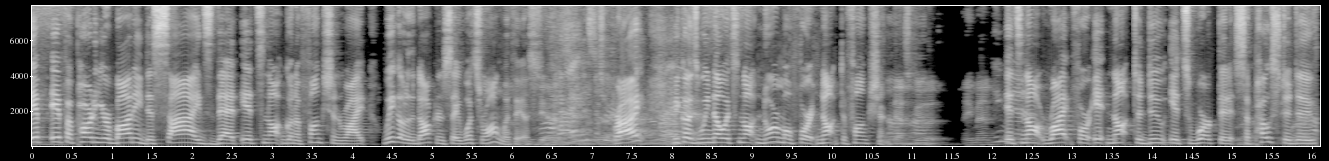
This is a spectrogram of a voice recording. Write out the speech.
If, if a part of your body decides that it's not going to function right, we go to the doctor and say, What's wrong with this? Right? Because we know it's not normal for it not to function. That's good. Amen. It's not right for it not to do its work that it's supposed to do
